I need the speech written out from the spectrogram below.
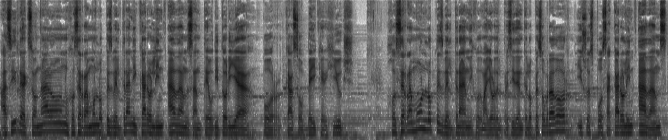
Así reaccionaron José Ramón López Beltrán y Caroline Adams ante auditoría por caso Baker Hughes. José Ramón López Beltrán, hijo mayor del presidente López Obrador, y su esposa Caroline Adams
